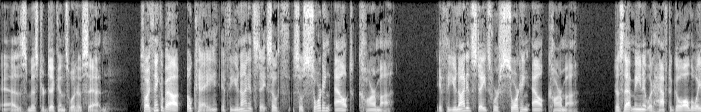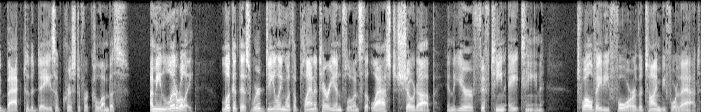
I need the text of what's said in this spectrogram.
as Mr. Dickens would have said. So I think about okay, if the United States, so so sorting out karma if the United States were sorting out karma, does that mean it would have to go all the way back to the days of Christopher Columbus? I mean, literally. Look at this. We're dealing with a planetary influence that last showed up in the year 1518, 1284, the time before that.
